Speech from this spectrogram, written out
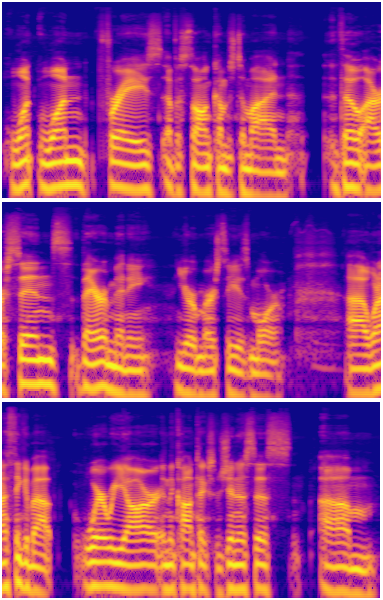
one one phrase of a song comes to mind. Though our sins they are many, your mercy is more. Uh, when I think about where we are in the context of Genesis, um,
